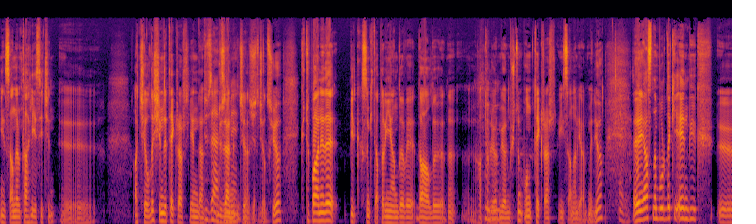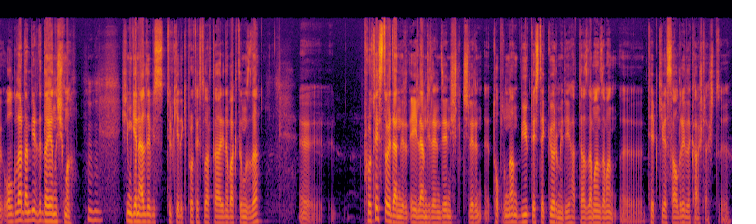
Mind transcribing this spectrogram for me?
insanların tahliyesi için e, açıldı. Şimdi tekrar yeniden düzenlemeye çalışıyor. Kütüphanede bir kısım kitapların yandığı ve dağıldığını e, hatırlıyorum, hı hı. görmüştüm. Onu tekrar insanlar yardım ediyor. Evet. Ee, aslında buradaki en büyük e, olgulardan biri de dayanışma. Hı hı. Şimdi genelde biz Türkiye'deki protestolar tarihine baktığımızda e, protesto edenlerin, eylemcilerin, direnişçilerin e, toplumdan büyük destek görmediği hatta zaman zaman e, tepki ve saldırıyla karşılaştığı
